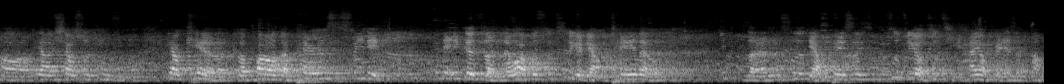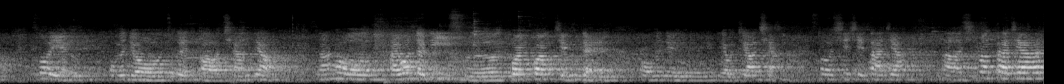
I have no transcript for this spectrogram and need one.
呃，要孝顺父母，要 care about the parents' feeling，因为一个人的话不是是有两胚的。人是两配，是是只有自己，还有别人哈，所以我们有这个呃强调，然后台湾的历史观光景点，我们也有加强，说谢谢大家，啊，希望大家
